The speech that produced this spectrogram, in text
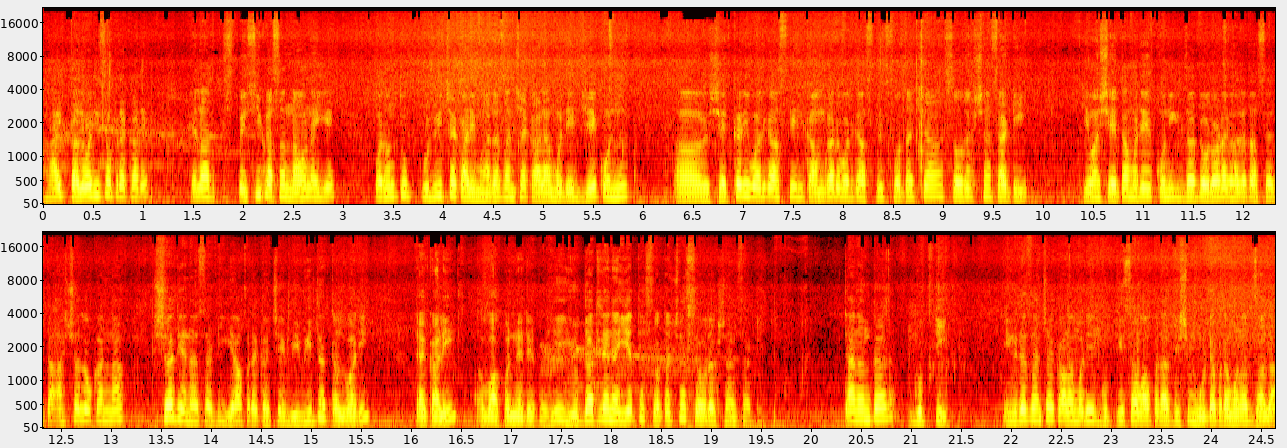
हा एक तलवारीचा प्रकार आहे. याला स्पेसिफिक असं नाव नाही आहे परंतु पूर्वीच्या काळी महाराजांच्या काळामध्ये जे कोणी शेतकरी वर्ग असतील कामगार वर्ग असतील स्वतःच्या संरक्षणासाठी किंवा शेतामध्ये कोणी जर दरोडा घालत असेल तर अशा लोकांना श देण्यासाठी या प्रकारचे विविध तलवारी त्या काळी वापरण्यात येतो ही युद्धातल्या नाही आहेत तर स्वतःच्या संरक्षणासाठी. त्यानंतर गुप्ती. इंग्रजांच्या काळामध्ये गुप्तीचा वापर अतिशय मोठ्या प्रमाणात झाला.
